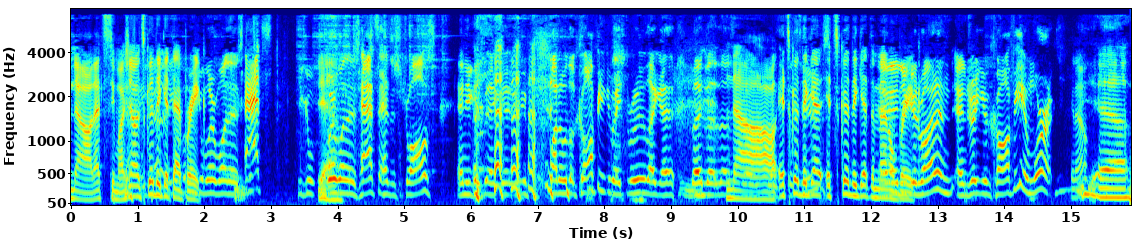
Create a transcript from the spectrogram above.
No, that's too much. No, it's good to get that You break. can wear one of those hats You can Yeah. wear one of those hats that has the straws, and you can, uh, you can funnel the coffee right through like a. The, the, the, No, the- it's the good to get it's good to get the mental and break. You can run and, and drink your coffee and work. You know. Yeah.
